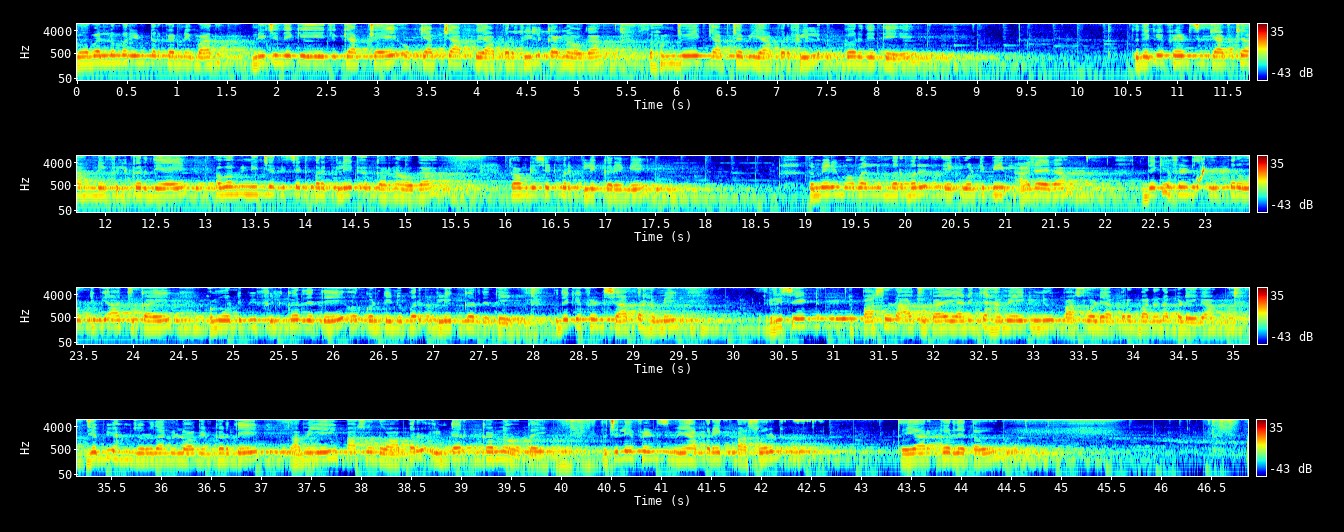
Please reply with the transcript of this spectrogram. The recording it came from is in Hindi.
मोबाइल नंबर इंटर करने के बाद नीचे देखिए ये जो कैप्चा है, वो कैप्चा आपको यहाँ पर फिल करना होगा। तो हम जो है कैप्चा भी यहाँ पर फिल कर देते हैं। तो देखिए फ्रेंड्स कैप्चा हमने फिल कर दिया है। अब हमें नीचे रिसेट पर क्लिक करना होगा। तो हम रिसेट पर क्लिक करेंगे। तो मेरे मोबाइल नंबर पर एक ओटीपी आ जाएगा। देखिए फ्रेंड्स ऊपर ओटीपी आ चुका है। हम ओटीपी फिल कर देते हैं और कंटिन्यू पर क्लिक कर देते हैं। तो देखिए फ्रेंड्स यहाँ पर हमें रिसेट पासवर्ड आ चुका है। यानी कि हमें एक न्यू पासवर्ड यहाँ पर बनाना पड़ेगा। जब भी हम जोरदा में लॉग इन करते हैं तो हमें यही पासवर्ड वहाँ पर इंटर करना होता है। तो चलिए फ्रेंड्स मैं यहाँ पर एक पासवर्ड तैयार कर देता हूँ।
